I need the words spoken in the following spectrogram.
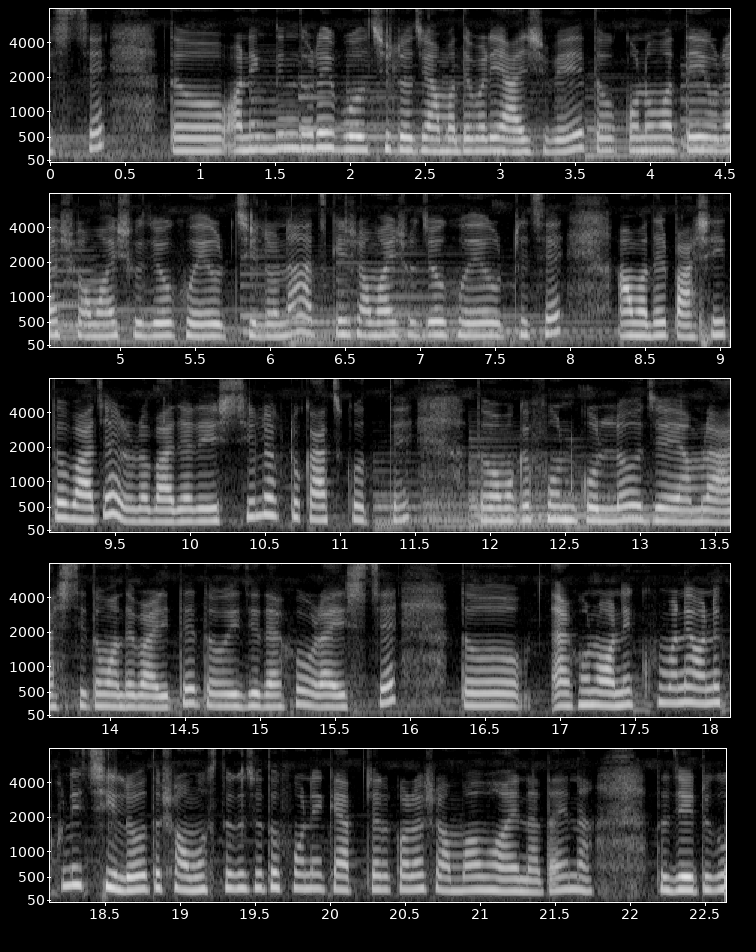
এসছে। তো অনেক দিন ধরেই বলছিল যে আমাদের বাড়ি আসবে। তো কোনো মতেই ওরা সময় সুযোগ হয়ে উঠছিল না। আজকে সময় সুযোগ হয়ে উঠেছে। আমাদের পাশেই তো বাজার, ওরা বাজারে এসেছিল একটু কাজ করতে। তো আমাকে ফোন করল যে আমরা আসছি তোমাদের বাড়িতে। তো এই যে দেখো, ওরা এসছে। তো এখন অনেক মানে অনেকক্ষণই ছিল। তো সমস্ত কিছু তো ফোনে ক্যাপচার করা সম্ভব হয় না, তাই না? তো যেটুকু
